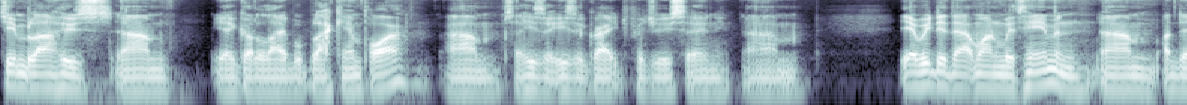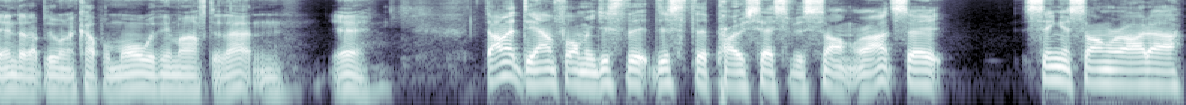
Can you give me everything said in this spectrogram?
Jimbler, who's um, yeah got a label Black Empire. Um, so he's a he's a great producer. And um, yeah, we did that one with him, and um, I ended up doing a couple more with him after that. And yeah, Dumb it down for me. Just the just the process of a song, right? So, singer songwriter.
